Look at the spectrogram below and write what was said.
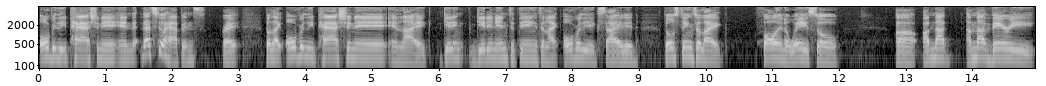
overly passionate, and th- that still happens. Right? But like overly passionate and like getting getting into things and like overly excited those things are like falling away. So uh i'm not i'm not very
